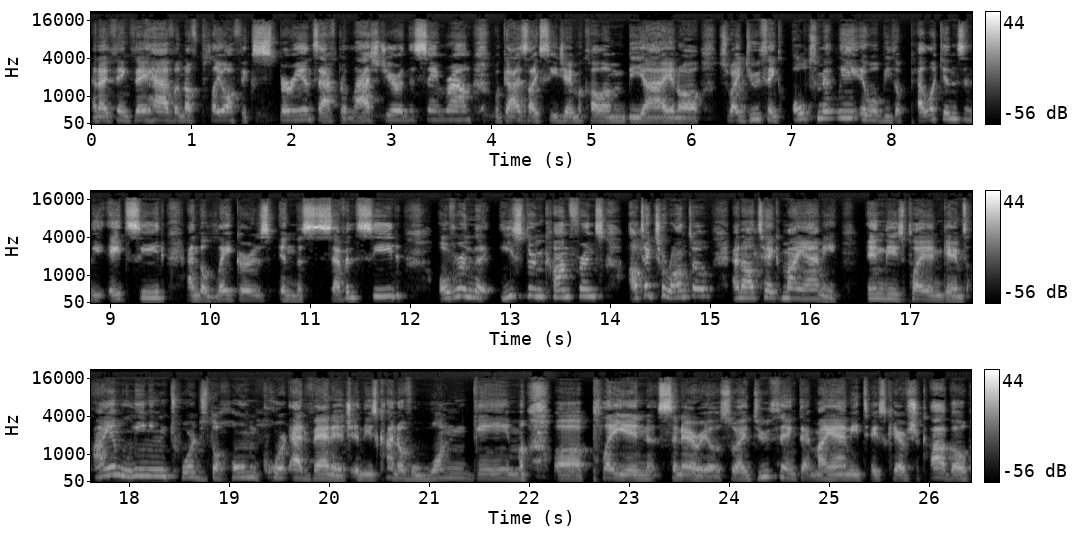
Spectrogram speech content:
and I think they have enough playoff experience after last year in the same round with guys like CJ McCollum, BI, and all. So I do think ultimately it will be the Pelicans in the eighth seed and the Lakers in the seventh seed. Over in the Eastern Conference, I'll take Toronto and I'll take Miami in these play in games. I am leaning towards the home court advantage in these kind of one game uh, play in scenarios. So I do think that Miami takes care of Chicago.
